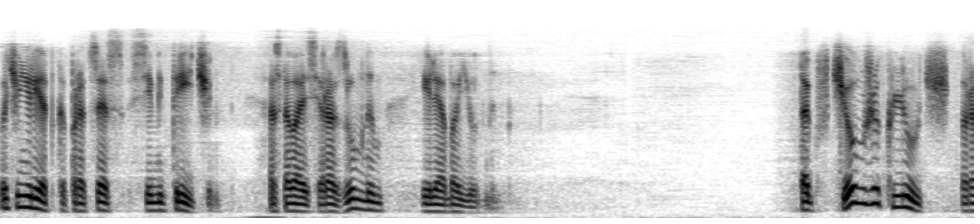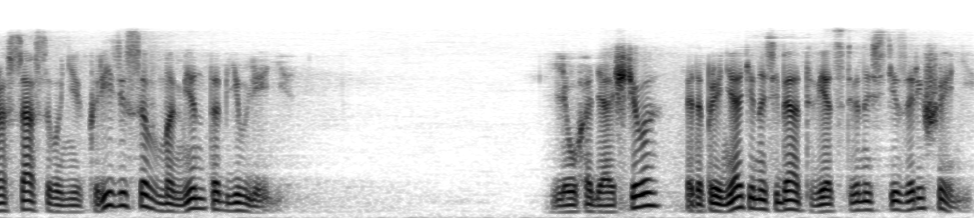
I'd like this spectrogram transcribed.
Очень редко процесс симметричен, оставаясь разумным или обоюдным. Так в чем же ключ рассасывания кризиса в момент объявления? Для уходящего это принятие на себя ответственности за решение.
